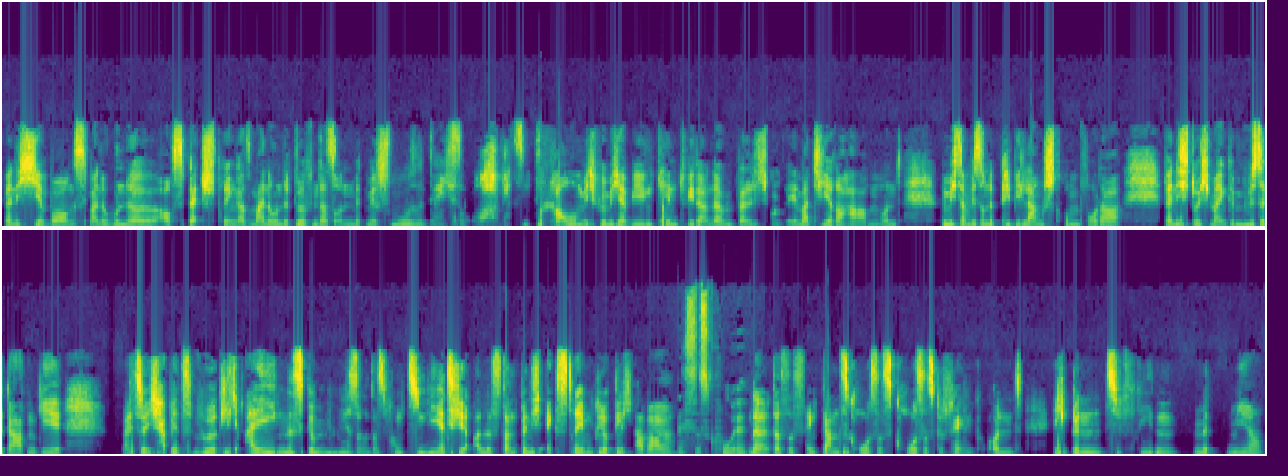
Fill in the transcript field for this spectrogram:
wenn ich hier morgens meine Hunde aufs Bett springe. Also meine Hunde dürfen das und mit mir schmusen, denke ich so, oh, was ein Traum. Ich fühle mich ja wie ein Kind wieder, ne? Weil ich immer Tiere haben und fühle mich dann wie so eine Pipi Langstrumpf oder wenn ich durch meinen Gemüsegarten gehe, weißt du, ich habe jetzt wirklich eigenes Gemüse und das funktioniert hier alles, dann bin ich extrem glücklich. Aber das ist cool. Ne, das ist ein ganz großes, großes Geschenk. Und ich bin zufrieden mit mir.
